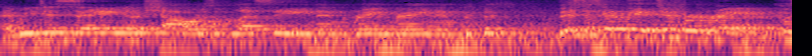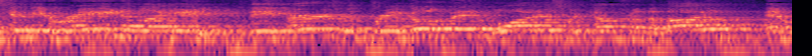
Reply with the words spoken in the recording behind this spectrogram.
And we just sang showers of blessing and rain, rain, and this is going to be a different rain. It was going to be a rain unlike any. The earth would break open, waters would come from the bottom, and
